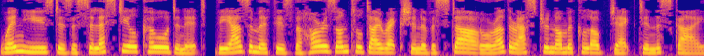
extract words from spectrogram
When used as a celestial coordinate, the azimuth is the horizontal direction of a star or other astronomical object in the sky.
